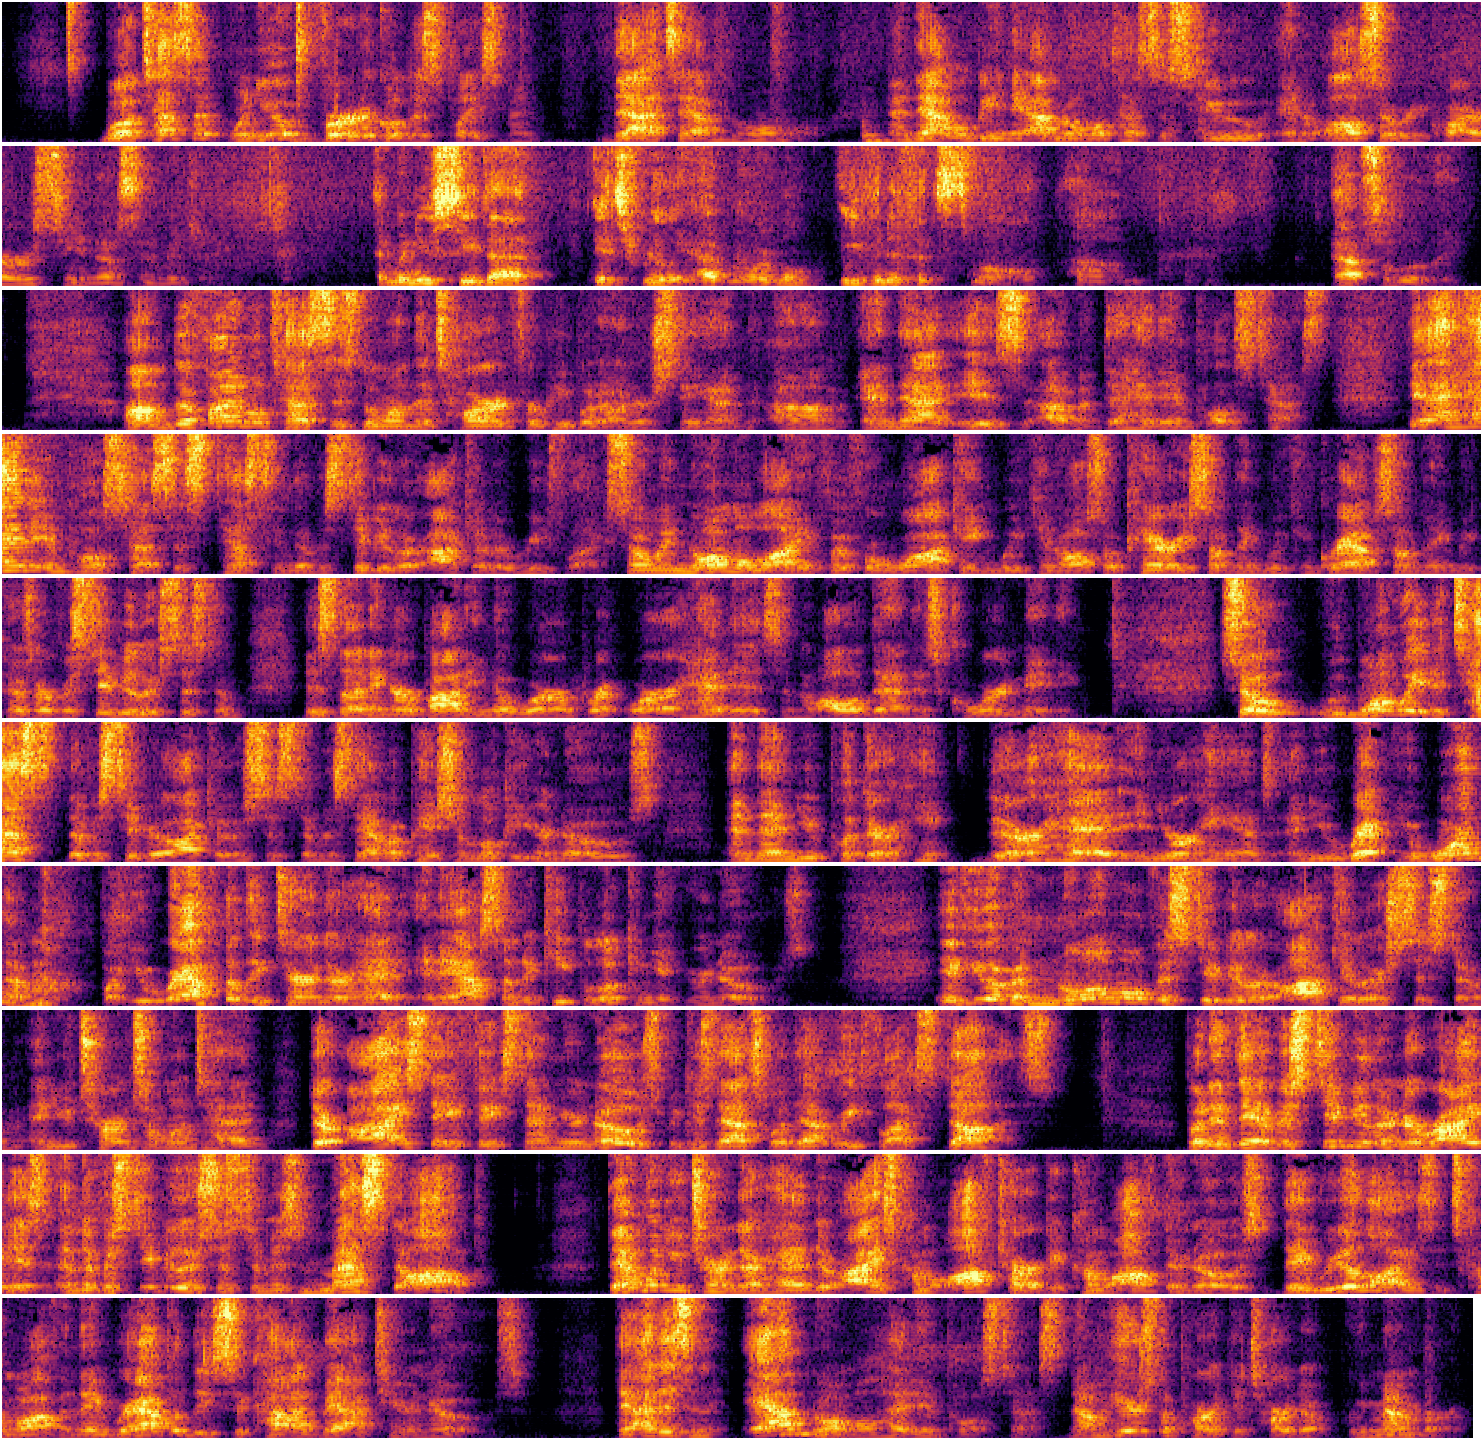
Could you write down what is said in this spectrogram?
Well, Tessa, when you have vertical displacement, that's abnormal. And that will be an abnormal test of skew and also requires CNS imaging. And when you see that, it's really abnormal, even if it's small. Um, Absolutely. Um, the final test is the one that's hard for people to understand, um, and that is um, the head impulse test. The head impulse test is testing the vestibular ocular reflex. So, in normal life, if we're walking, we can also carry something, we can grab something because our vestibular system is letting our body know where our, where our head is, and all of that is coordinating. So, one way to test the vestibular ocular system is to have a patient look at your nose and then you put their ha- their head in your hands and you ra- you warn them, but you rapidly turn their head and ask them to keep looking at your nose. If you have a normal vestibular ocular system and you turn someone's head, their eyes stay fixed on your nose because that's what that reflex does. But if they have vestibular neuritis and the vestibular system is messed up, then when you turn their head, their eyes come off target, come off their nose, they realize it's come off and they rapidly saccade back to your nose. That is an abnormal head impulse test. Now, here's the part that's hard to remember.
